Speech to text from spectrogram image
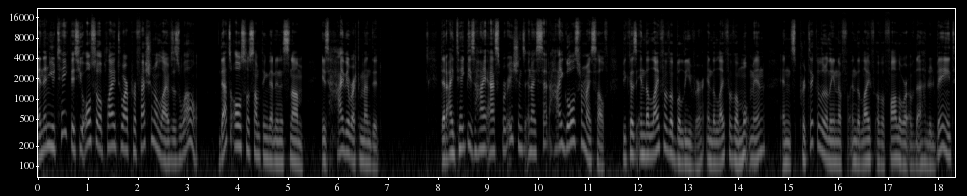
And then you take this you also apply it to our professional lives as well that's also something that in Islam is highly recommended. That I take these high aspirations and I set high goals for myself. Because in the life of a believer, in the life of a mu'min, and particularly in the, in the life of a follower of the Ahlul Bayt,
